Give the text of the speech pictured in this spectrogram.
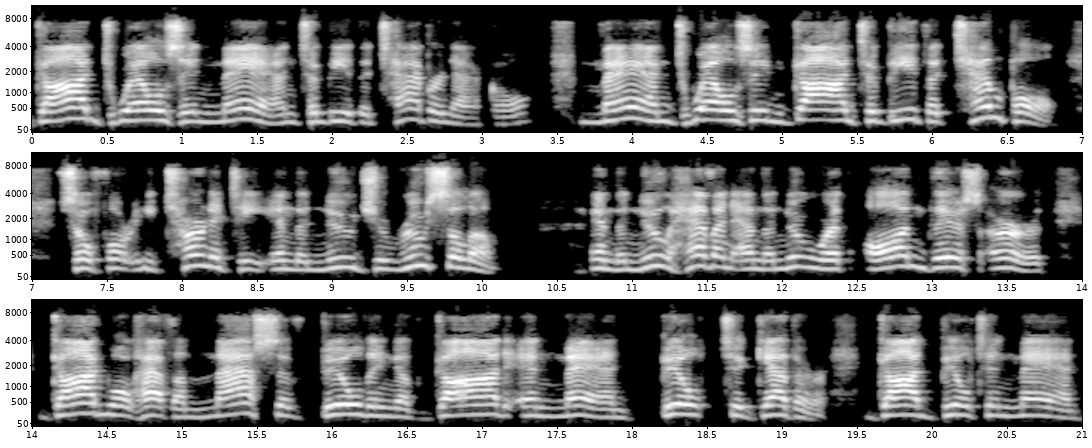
God dwells in man to be the tabernacle. Man dwells in God to be the temple. So for eternity in the new Jerusalem, in the new heaven and the new earth on this earth, God will have a massive building of God and man built together. God built in man,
